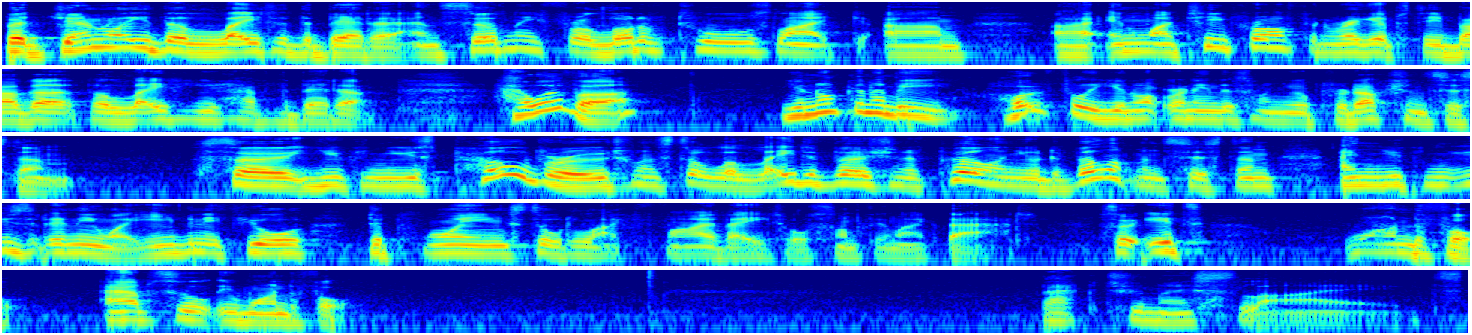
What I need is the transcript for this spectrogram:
but generally, the later the better. And certainly for a lot of tools like um, uh, NYTprof and regex debugger, the later you have, the better. However, you're not going to be, hopefully you're not running this on your production system. So you can use Perlbrew to install a later version of Perl on your development system, and you can use it anyway, even if you're deploying still to like 5.8 or something like that. So it's wonderful, absolutely wonderful. Back to my slides.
